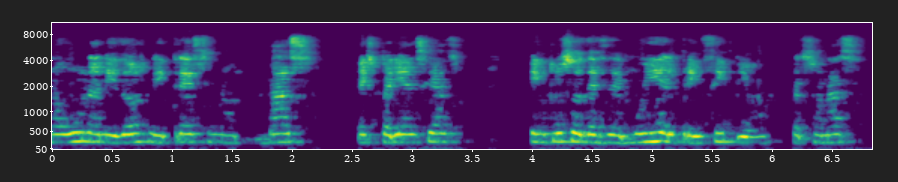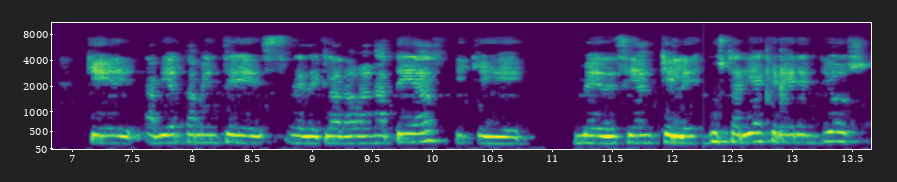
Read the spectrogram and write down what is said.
no una, ni dos, ni tres, sino más experiencias, incluso desde muy el principio, personas que abiertamente se declaraban ateas y que me decían que les gustaría creer en Dios.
